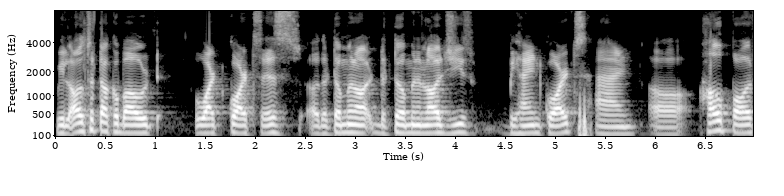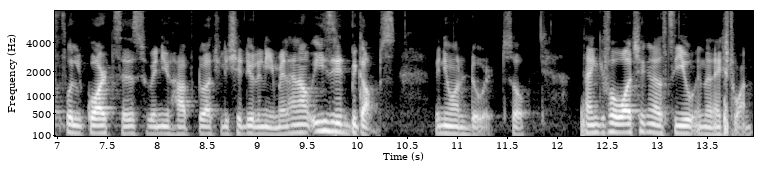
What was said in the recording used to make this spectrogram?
We'll also talk about what quartz is uh, the terminal the terminologies behind quartz and uh, how powerful quartz is when you have to actually schedule an email and how easy it becomes when you want to do it. So thank you for watching and i'll see you in the next one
